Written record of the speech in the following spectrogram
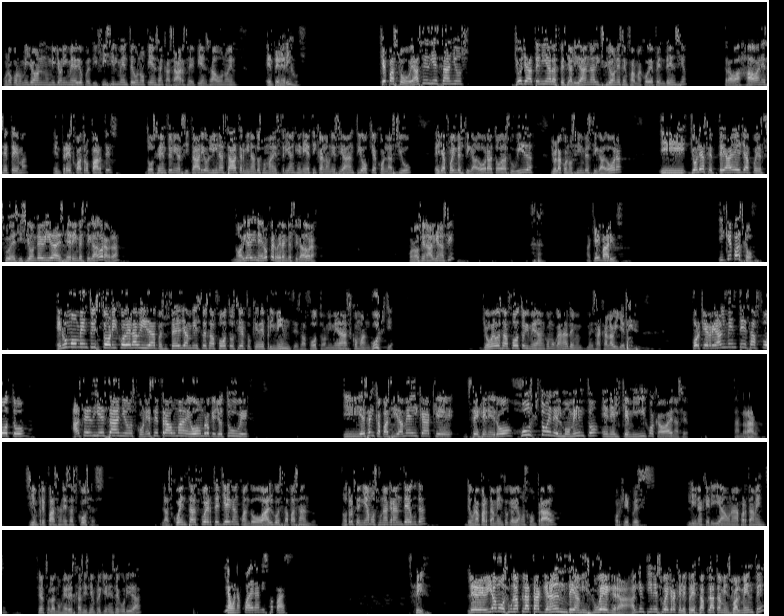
uno con un millón, un millón y medio, pues difícilmente uno piensa en casarse y piensa uno en, en tener hijos. ¿Qué pasó? Hace 10 años yo ya tenía la especialidad en adicciones, en farmacodependencia, trabajaba en ese tema en tres, cuatro partes, docente universitario. Lina estaba terminando su maestría en genética en la Universidad de Antioquia con la CIU. Ella fue investigadora toda su vida, yo la conocí investigadora y yo le acepté a ella pues su decisión de vida de ser investigadora, ¿verdad? No había dinero, pero era investigadora. ¿Conocen a alguien así? Aquí hay varios. ¿Y qué pasó? En un momento histórico de la vida, pues ustedes ya han visto esa foto, ¿cierto? Qué deprimente esa foto. A mí me das como angustia. Yo veo esa foto y me dan como ganas de sacar la billete. Porque realmente esa foto, hace 10 años, con ese trauma de hombro que yo tuve, y esa incapacidad médica que se generó justo en el momento en el que mi hijo acaba de nacer. Tan raro. Siempre pasan esas cosas. Las cuentas fuertes llegan cuando algo está pasando. Nosotros teníamos una gran deuda de un apartamento que habíamos comprado, porque pues Lina quería un apartamento, ¿cierto? Las mujeres casi siempre quieren seguridad. Y a una cuadra de mis papás Sí. Le debíamos una plata grande a mi suegra. ¿Alguien tiene suegra que le presta plata mensualmente?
